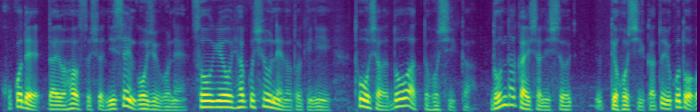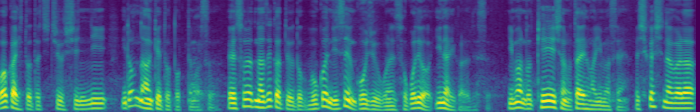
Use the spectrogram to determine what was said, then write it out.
ここで大和ハウスとしては2055年創業100周年の時に当社はどうあってほしいかどんな会社にしてってほしいかということを若い人たち中心にいろんなアンケートを取ってます。えそれはなぜかというと僕は2055年そこではいないからです。今の経営者の大半はいません。しかしながら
